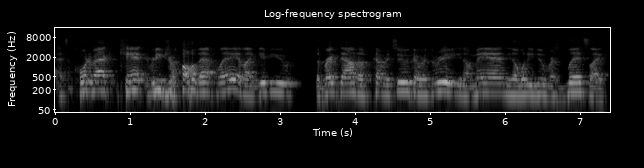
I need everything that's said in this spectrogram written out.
as a quarterback, can't redraw that play and like give you the breakdown of cover two, cover three, you know, man, you know, what do you do versus blitz? Like,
